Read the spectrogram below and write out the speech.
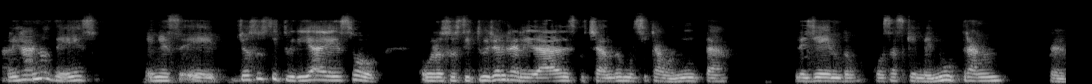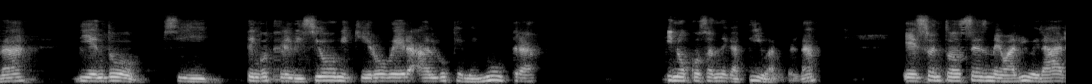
Alejarnos de eso. Eh, yo sustituiría eso, o lo sustituyo en realidad escuchando música bonita, leyendo cosas que me nutran, ¿verdad? Viendo si tengo televisión y quiero ver algo que me nutra y no cosas negativas, ¿verdad? Eso entonces me va a liberar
